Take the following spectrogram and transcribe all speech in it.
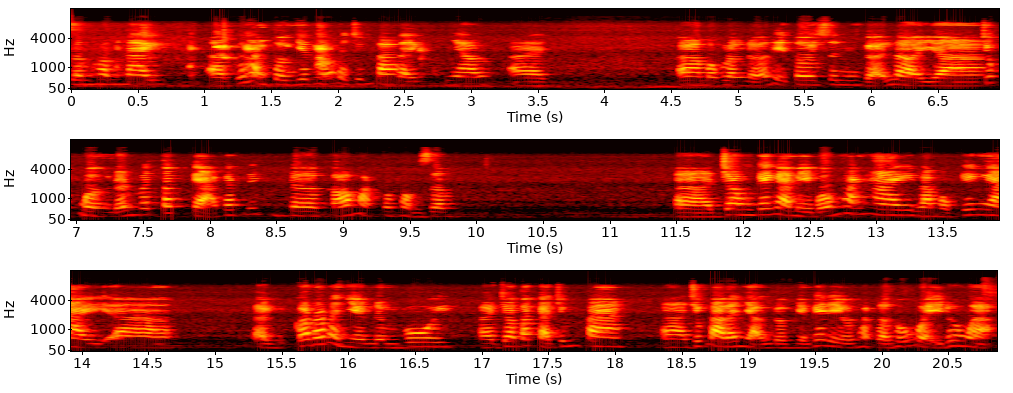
Zoom hôm nay. À, cứ hàng tuần như thế thì chúng ta lại gặp nhau. À, à, một lần nữa thì tôi xin gửi lời à, chúc mừng đến với tất cả các leader có mặt trong phòng Zoom. À, trong cái ngày 14 tháng 2 là một cái ngày à, à, có rất là nhiều niềm vui à, cho tất cả chúng ta. À, chúng ta đã nhận được những cái điều thật là thú vị đúng không ạ?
